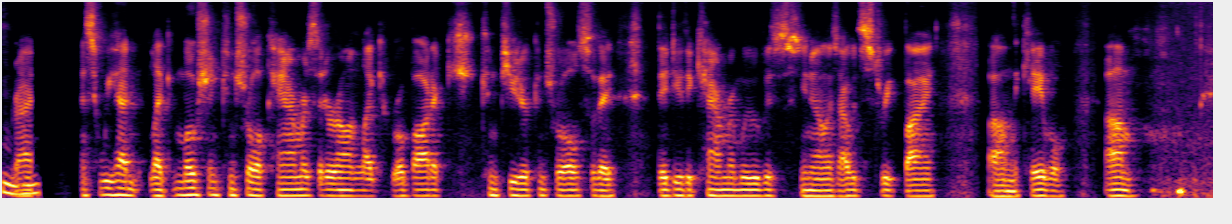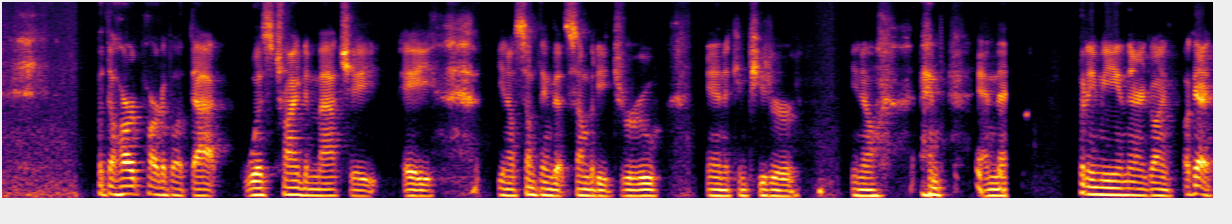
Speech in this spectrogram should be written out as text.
right? And so we had like motion control cameras that are on like robotic computer controls. So they they do the camera move as you know as I would streak by um, the cable. Um, but the hard part about that was trying to match a a you know something that somebody drew in a computer, you know, and and then putting me in there and going, okay,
